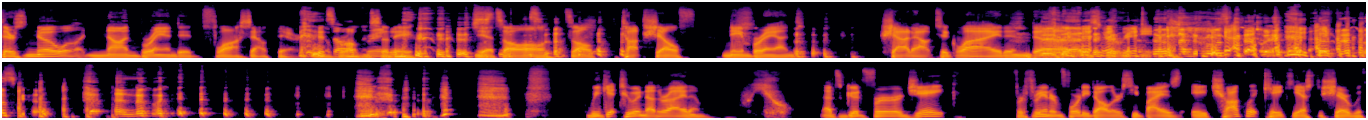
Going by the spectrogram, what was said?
there's no uh, non-branded floss out there in It's the all world, and so they yeah, it's all it's all top shelf name brand. Shout out to Glide and Dude, uh, I, knew, I knew it was coming. I knew it was coming. I knew it. we get to another item. Phew. That's good for Jake. For $340, he buys a chocolate cake he has to share with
